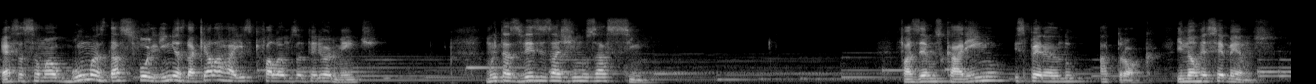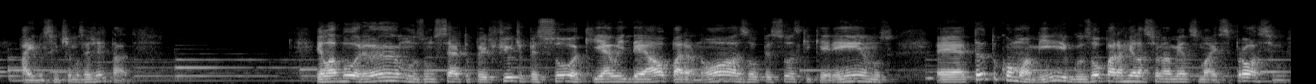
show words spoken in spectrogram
Essas são algumas das folhinhas daquela raiz que falamos anteriormente. Muitas vezes agimos assim. Fazemos carinho esperando a troca e não recebemos. Aí nos sentimos rejeitados elaboramos um certo perfil de pessoa que é o ideal para nós ou pessoas que queremos, é, tanto como amigos ou para relacionamentos mais próximos.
